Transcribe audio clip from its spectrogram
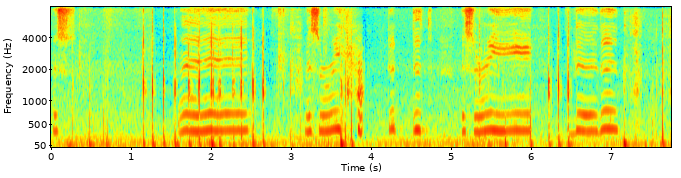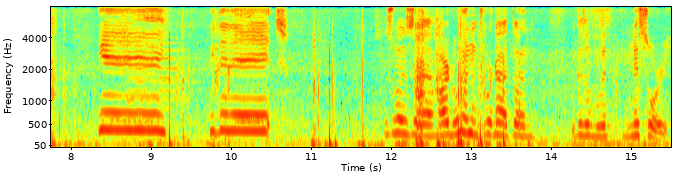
Miss. Eh. Missouri. Do do. Missouri. Did it. Yay! We did it! This was a hard one for that one because of with Missouri.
